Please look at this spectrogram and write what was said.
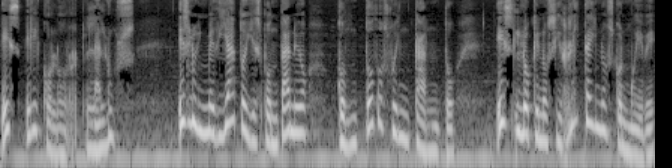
es el color, la luz. Es lo inmediato y espontáneo con todo su encanto. Es lo que nos irrita y nos conmueve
